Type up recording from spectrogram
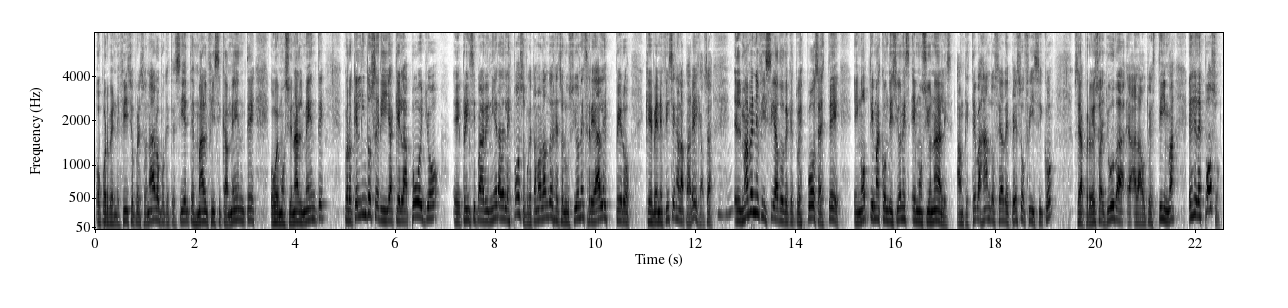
o por beneficio personal o porque te sientes mal físicamente o emocionalmente. Pero qué lindo sería que el apoyo eh, principal viniera del esposo, porque estamos hablando de resoluciones reales, pero que beneficien a la pareja. O sea, el más beneficiado de que tu esposa esté en óptimas condiciones emocionales, aunque esté bajando sea de peso físico, o sea, pero eso ayuda a la autoestima, es el esposo.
